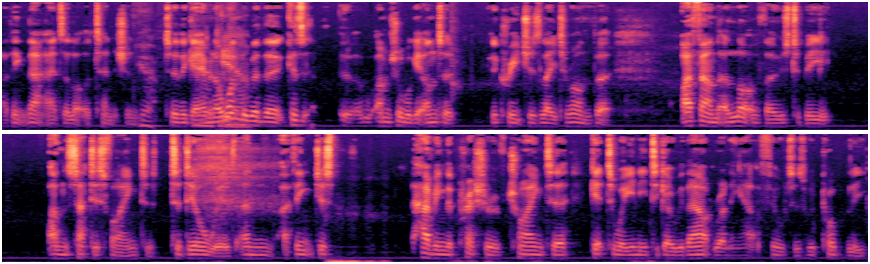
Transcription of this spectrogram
I think that adds a lot of tension Yeah. to the game and I yeah. wonder whether because uh, I'm sure we'll get onto the creatures later on but I found a lot of those to be unsatisfying to, to deal with and I think just having the pressure of trying to get to where you need to go without running out of filters would probably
